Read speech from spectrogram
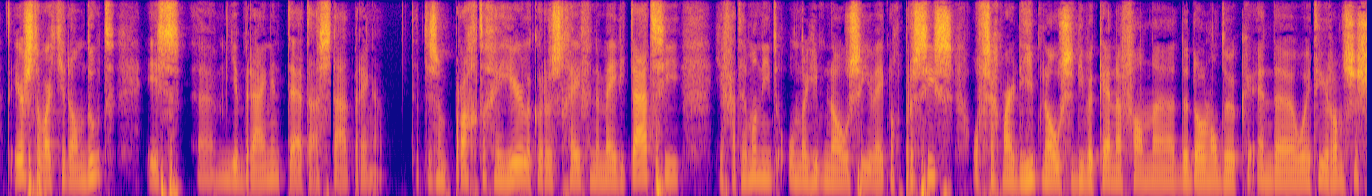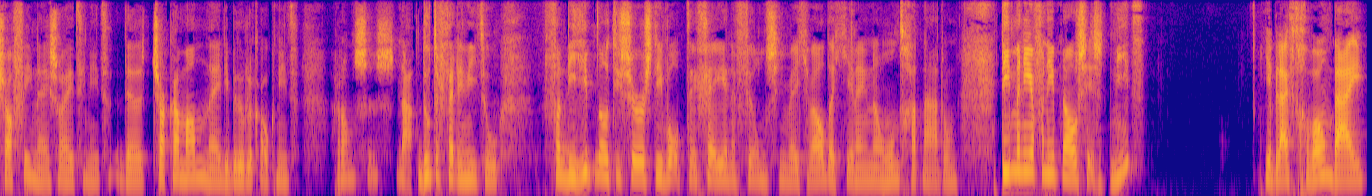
Het eerste wat je dan doet, is um, je brein in theta-staat brengen. Dat is een prachtige, heerlijke, rustgevende meditatie. Je gaat helemaal niet onder hypnose. Je weet nog precies, of zeg maar de hypnose die we kennen van uh, de Donald Duck en de, hoe heet die, Ramses Shaffi? Nee, zo heet hij niet. De Chakaman? Nee, die bedoel ik ook niet. Ramses? Nou, doet er verder niet toe van die hypnotiseurs die we op tv en in films zien, weet je wel, dat je een hond gaat nadoen. Die manier van hypnose is het niet. Je blijft gewoon bij,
